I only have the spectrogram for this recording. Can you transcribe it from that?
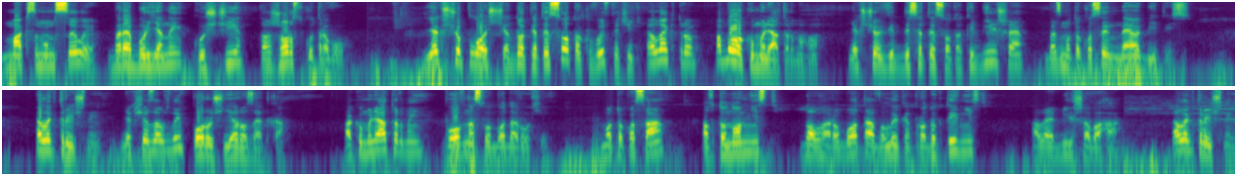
максимум сили бере бур'яни, кущі та жорстку траву. Якщо площа до 5 соток, вистачить електро або акумуляторного. Якщо від 10 соток і більше, без мотокоси не обійтись. Електричний, якщо завжди поруч є розетка. Акумуляторний повна свобода рухів. Мотокоса, автономність, довга робота, велика продуктивність, але більша вага. Електричний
